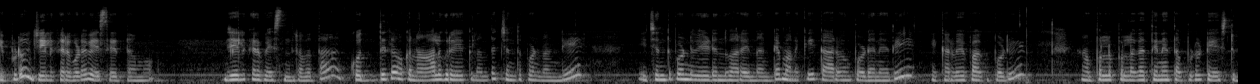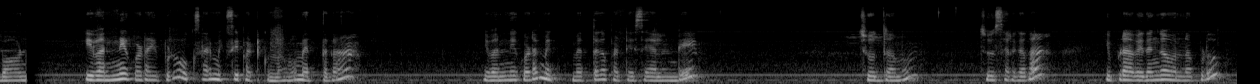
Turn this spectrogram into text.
ఇప్పుడు జీలకర్ర కూడా వేసేద్దాము. జీలకర్ర వేసిన తర్వాత కొద్దిగా ఒక నాలుగు రేకులంతా చింతపండు అండి. ఈ చింతపండు వేయడం ద్వారా ఏంటంటే మనకి కారం పొడి అనేది ఈ కరివేపాకు పొడి పుల్ల పుల్లగా తినేటప్పుడు టేస్ట్ బాగుంటుంది. ఇవన్నీ కూడా ఇప్పుడు ఒకసారి మిక్సీ పట్టుకుందాము మెత్తగా. ఇవన్నీ కూడా మెత్తగా పట్టేసేయాలండి. చూద్దాము. చూసారు కదా? ఇప్పుడు ఆ విధంగా ఉన్నప్పుడు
